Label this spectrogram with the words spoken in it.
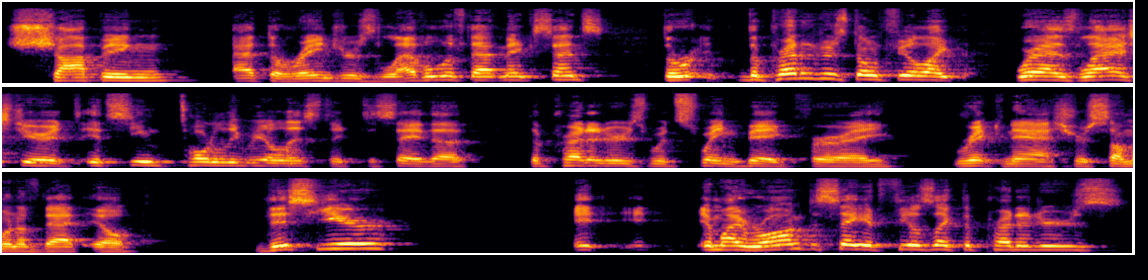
shopping at the Rangers level, if that makes sense. The the Predators don't feel like whereas last year it, it seemed totally realistic to say the the Predators would swing big for a Rick Nash or someone of that ilk. This year, it, it am I wrong to say it feels like the Predators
